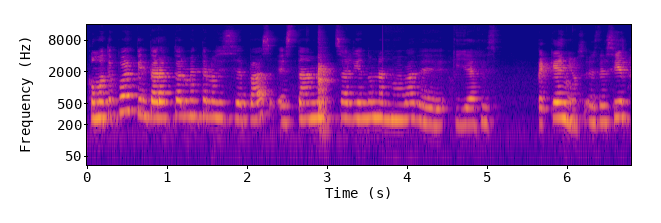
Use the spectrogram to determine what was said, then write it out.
Como te puede pintar actualmente, no sé si sepas, están saliendo una nueva de maquillajes pequeños, es decir,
